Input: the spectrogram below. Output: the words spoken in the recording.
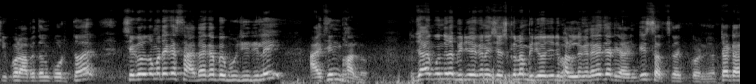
কী করে আবেদন করতে হয়, সেগুলো তোমাদেরকে সাইবার ক্যাফে বুঝিয়ে দিলেই আই থিঙ্ক ভালো। তো যাই বন্ধুরা, ভিডিও এখানে শেষ করলাম। ভিডিও যদি ভালো লেগে থাকে সাবস্ক্রাইব করে নিও। টাটা।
